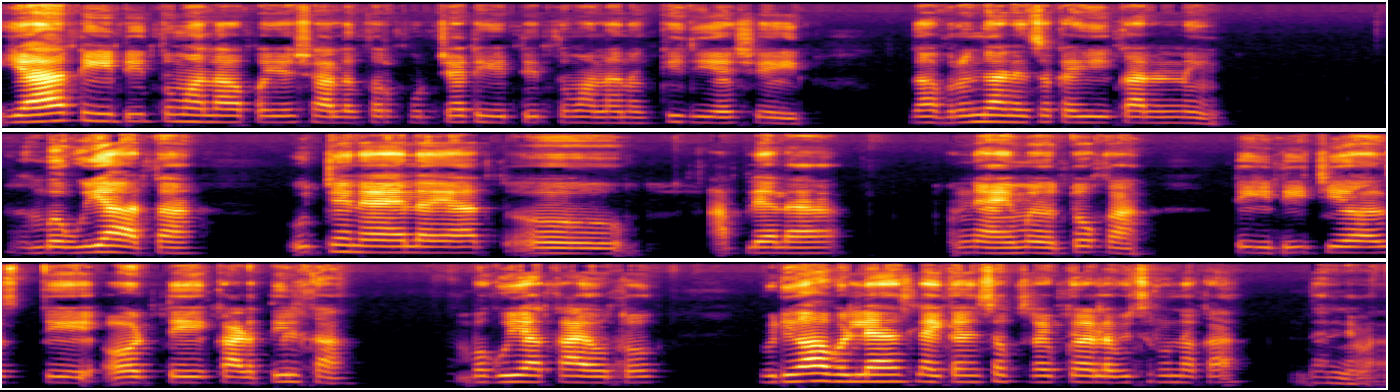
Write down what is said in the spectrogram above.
या टी ई टीत तुम्हाला अपयश आलं तर पुढच्या टी ई टीत तुम्हाला नक्कीच यश येईल. घाबरून जाण्याचं काही कारण नाही. बघूया आता. उच्च न्यायालयात आपल्याला न्याय मिळतो का? टी ई टीची अट ते अट ते काढतील का? बघूया काय होतं. व्हिडिओ आवडल्यास लाईक आणि सबस्क्राईब करायला विसरू नका. धन्यवाद.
